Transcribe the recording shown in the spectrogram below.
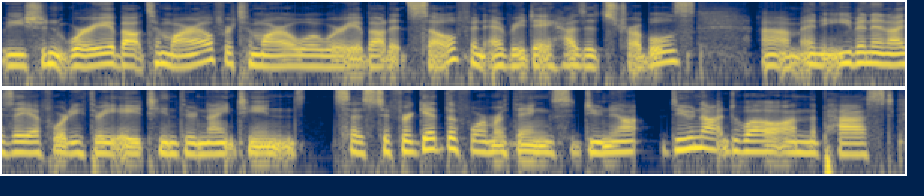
we shouldn't worry about tomorrow, for tomorrow will worry about itself, and every day has its troubles. Um, and even in Isaiah 43, 18 through 19 says to forget the former things, do not do not dwell on the past.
